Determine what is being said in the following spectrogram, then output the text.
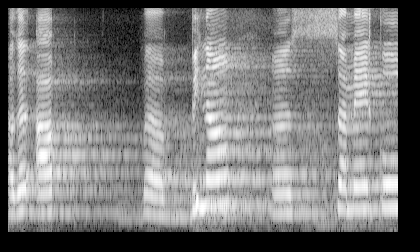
अगर आप बिना समय को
